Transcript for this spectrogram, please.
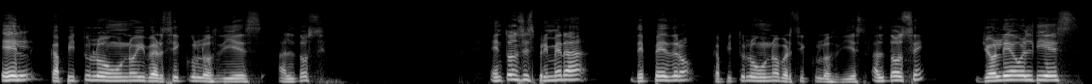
el capítulo 1 y versículos 10 al 12. Entonces, primera de Pedro, capítulo 1, versículos 10 al 12. Yo leo el 10,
